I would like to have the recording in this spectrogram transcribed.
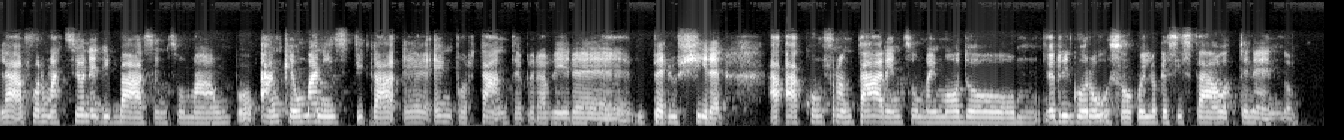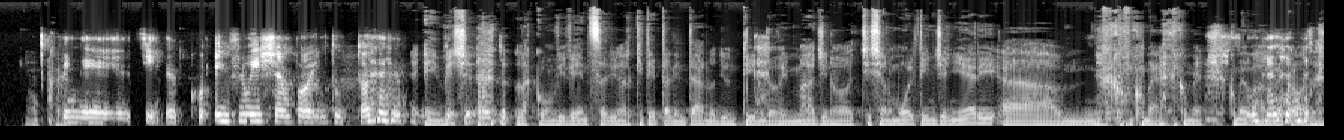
la formazione di base, insomma, un po' anche umanistica, è, è importante per, avere, per riuscire a, a, confrontare, insomma, in modo rigoroso quello che si sta ottenendo. Okay. Quindi sì, eh, influisce un po' in tutto. E invece la convivenza di un architetto all'interno di un team dove immagino ci siano molti ingegneri, uh, com'è, come, come vanno le cose?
